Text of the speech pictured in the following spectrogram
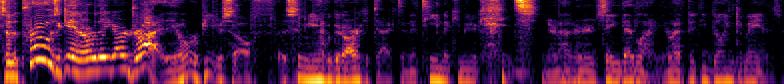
So the pros again are they are dry. They don't repeat yourself, assuming you have a good architect and a team that communicates. You're not under same deadline. You don't have 50 billion commands.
